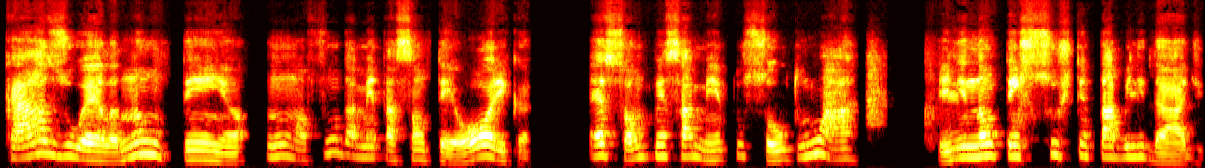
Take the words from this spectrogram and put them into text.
caso ela não tenha uma fundamentação teórica, é só um pensamento solto no ar. Ele não tem sustentabilidade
